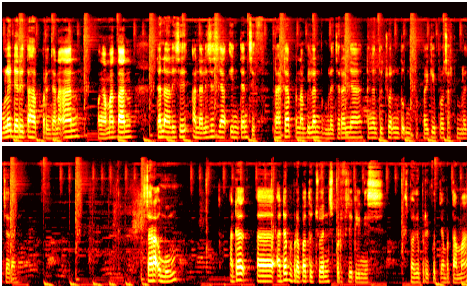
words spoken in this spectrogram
mulai dari tahap perencanaan, pengamatan, dan analisis, analisis yang intensif terhadap penampilan pembelajarannya dengan tujuan untuk memperbaiki proses pembelajaran. Secara umum, ada uh, ada beberapa tujuan supervisi klinis sebagai berikut. Yang pertama,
